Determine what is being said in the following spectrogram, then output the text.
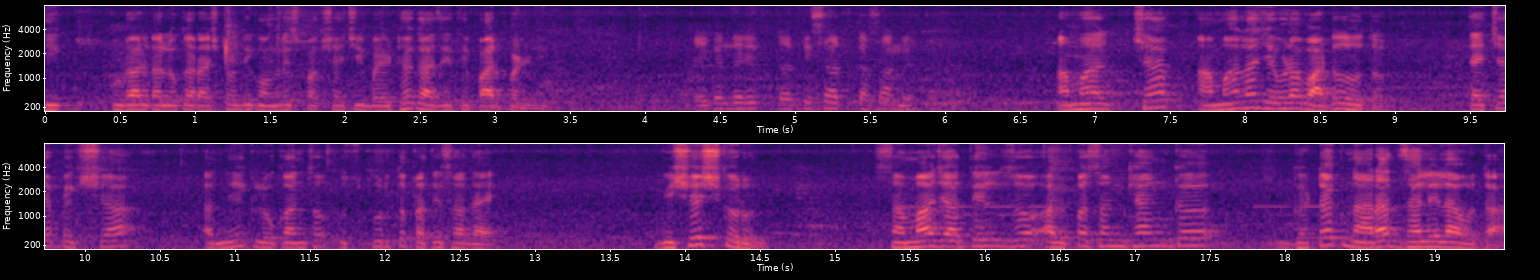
ही कुडाळ तालुका राष्ट्रवादी काँग्रेस पक्षाची बैठक आज इथे पार पडली. एकंदरीत प्रतिसाद कसा मिळतो? आम्हाच्या आम्हाला जेवढं वाटत होतं त्याच्यापेक्षा अनेक लोकांचा उत्स्फूर्त प्रतिसाद आहे. विशेष करून समाजातील जो अल्पसंख्याक घटक नाराज झालेला होता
